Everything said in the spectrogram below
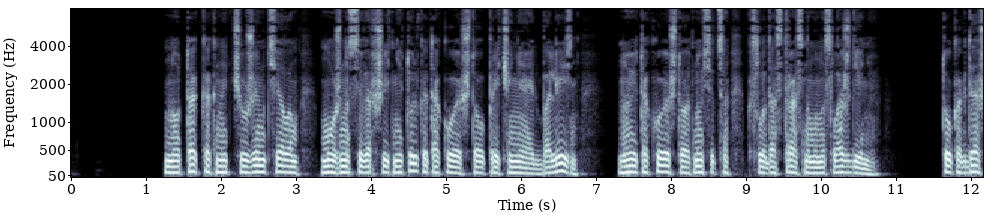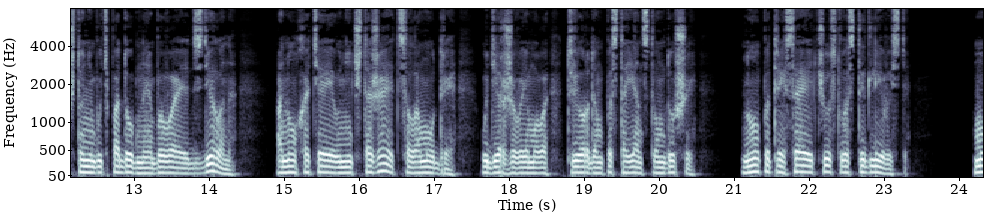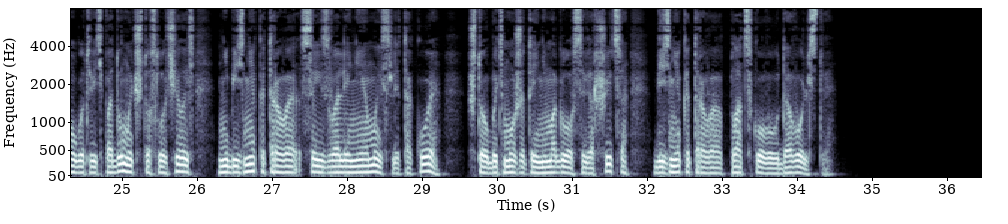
Но так как над чужим телом можно совершить не только такое, что причиняет болезнь, но и такое, что относится к сладострастному наслаждению, то когда что-нибудь подобное бывает сделано, оно хотя и уничтожает целомудрие, удерживаемого твердым постоянством души, но потрясает чувство стыдливости. Могут ведь подумать, что случилось не без некоторого соизволения мысли такое — что, быть может, и не могло совершиться без некоторого плотского удовольствия.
